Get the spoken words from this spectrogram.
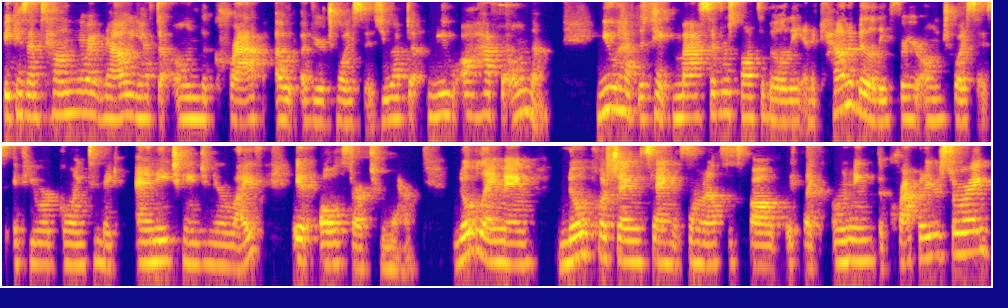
Because i'm telling you right now you have to own the crap out of your choices. You have to you all have to own them. You have to take massive responsibility and accountability for your own choices if you are going to make any change in your life. It all starts from there. No blaming no pushing saying it's someone else's fault. It's like owning the crap out of your story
